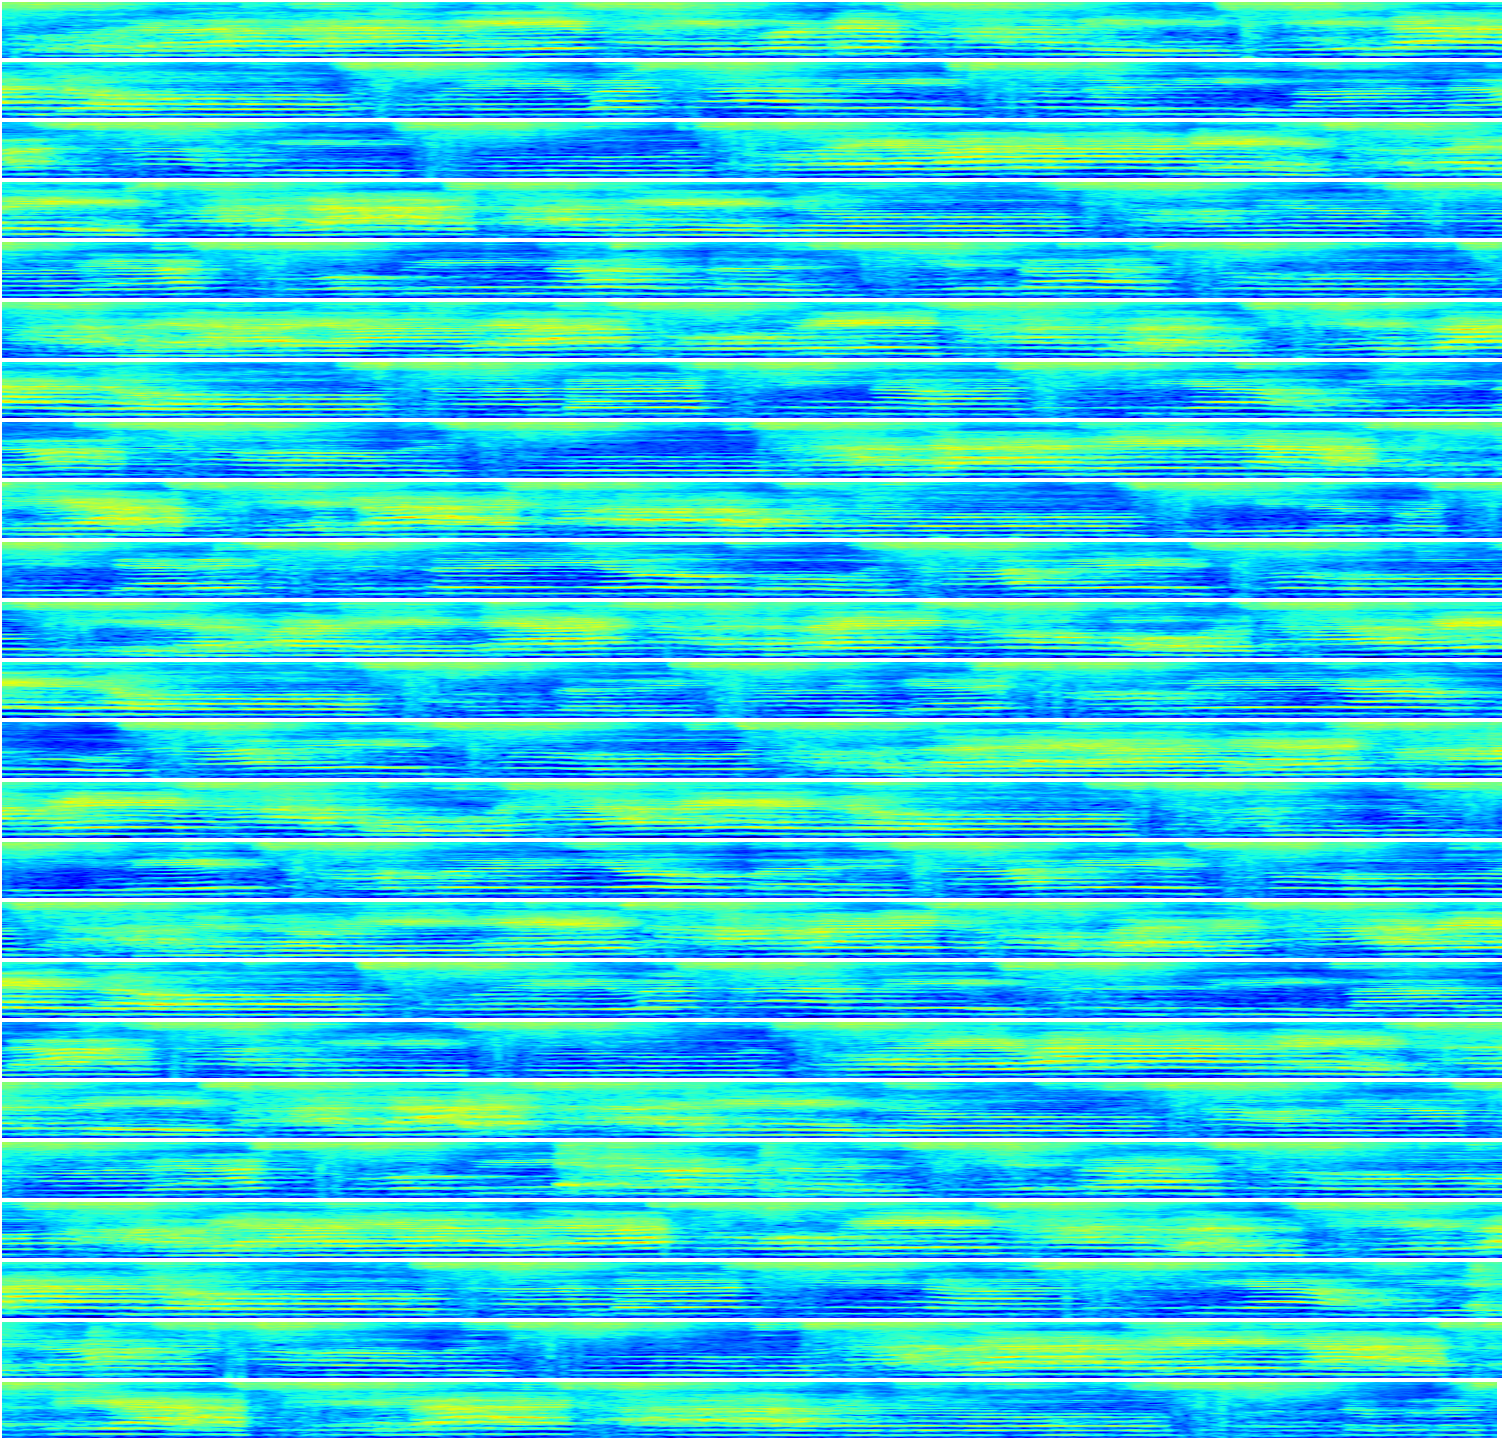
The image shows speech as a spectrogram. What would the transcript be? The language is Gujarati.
મોઢવડાવે વૈકુંઠ માગે લીધા જો સોય વાલાને સબરી વાલા લાગે છો તો વાલાને ગોપીના સંદેશા જો દાદાજીના રસિયા વેલા આવજો દાદાજીના રસિયા વેલા આવજો ભીડ પડે ત્યારે નરસૈયો બોલાવે છો ભીડ પડે ત્યાં નરસૈયો બોલાવે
